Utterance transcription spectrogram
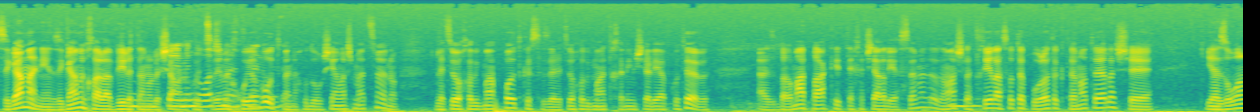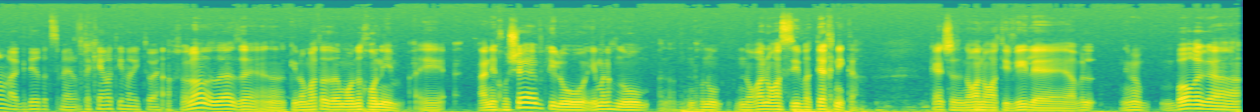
זה גם מעניין, זה גם יכול להביא אותנו לשם, מתחילים אנחנו יוצרים מחויבות. ואנחנו דורשים ממש מעצמנו. לצורך הדוגמה הפודקאסט הזה, לצורך הדוגמה התכנים שאליאב כותב. אז ברמה הפרקטית, איך אפשר ליישם את זה? זה ממש. להתחיל לעשות את הפעולות הקטנות האלה שיעזרו לנו להגדיר את עצמנו. תקן אותי אם אני טועה. עכשיו, לא, זה, זה, כאילו, אמרת דברים מאוד נכונים. אה, אני חושב, כאילו, אם אנחנו, אנחנו נורא נורא סביב הטכניקה, כן, שזה נורא נורא טבעי, ל- אבל אני אומר, בוא רגע,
